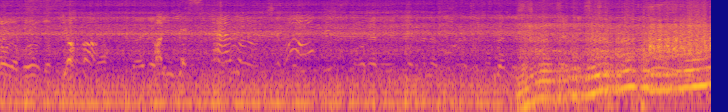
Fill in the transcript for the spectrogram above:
Ja, har du bestämmer? Ja.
